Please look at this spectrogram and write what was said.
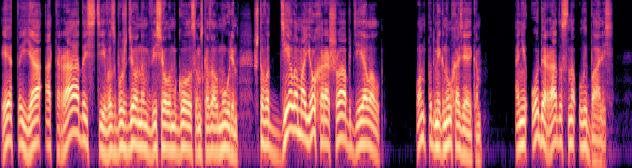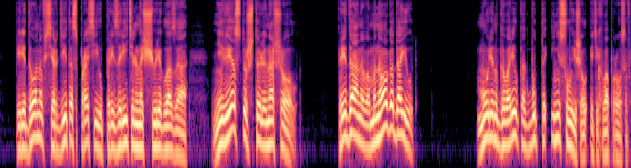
«Это я от радости», — возбужденным веселым голосом сказал Мурин, «что вот дело мое хорошо обделал». Он подмигнул хозяйкам. Они обе радостно улыбались. Передонов сердито спросил, презрительно щуря глаза, «Невесту, что ли, нашел? Приданого много дают?» Мурин говорил, как будто и не слышал этих вопросов.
